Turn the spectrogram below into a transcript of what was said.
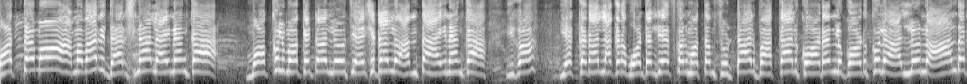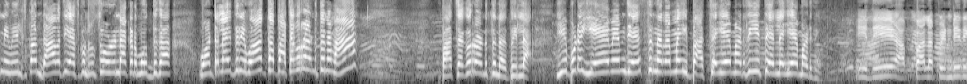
మొత్తము అమ్మవారి దర్శనాలు అయినాక మొక్కులు మొక్కేటోళ్ళు చేసేటోళ్ళు అంతా అయినాక ఇగో వంటలు చేసుకొని మొత్తం చుట్టాలు పక్కాలు కోడన్లు కొడుకులు అల్లుళ్ళు అందరిని పిలుచుకొని దావతి చేసుకుంటారు చూడండి అక్కడ ముద్దుగా. వంటలు అయితే ఒక్క పచ్చగూర వండుతున్నామా పచ్చగూర వండుతున్నది పిల్ల. ఇప్పుడు ఏమేం చేస్తున్నారమ్మా? ఈ పచ్చ ఏమడిది ఈ తెల్ల ఏమడిది? ఇది అప్పాల పిండి ఇది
